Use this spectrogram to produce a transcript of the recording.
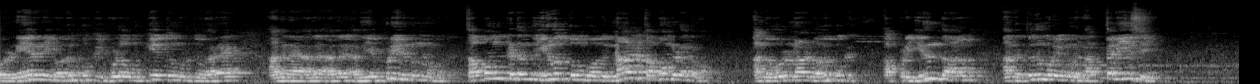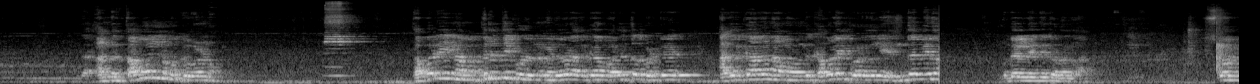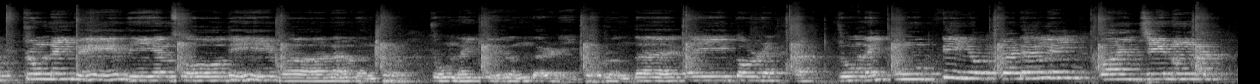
ஒரு நேரடி வகுப்புக்கு இவ்வளவு முக்கியத்துவம் கொடுத்து வரேன் அதை அதை அதை அது எப்படி இருக்கணும் நமக்கு? தவம் கிடந்து 29 நாள் தவம் கிடக்கணும். அந்த ஒரு நாள் வகுப்புக்கு. அப்படி இருந்தால் அந்த திருமுறை உங்களுக்கு அத்தனையும் செய்யும். அந்த- தவம் நமக்கு வேணும். தவறை நாம் திருத்திக் கொள்ளணுமே தவிர அதுக்காக வருத்தப்பட்டு அதற்காக நாம வந்து கவலைப்படுறதுல எந்த வித முதல்ல இருந்து தொடங்கலாம். சொற்றுணை வேதியன் சோதிவானவன் துணை திருந்தடி பொருந்த கை தொழ அற்றுணை கூட்டியொக்கடலில் பாய்ச்சினும்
